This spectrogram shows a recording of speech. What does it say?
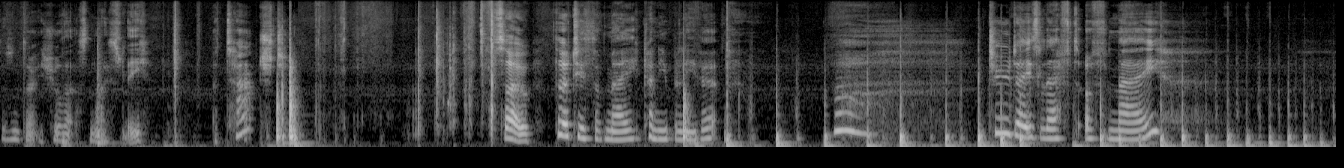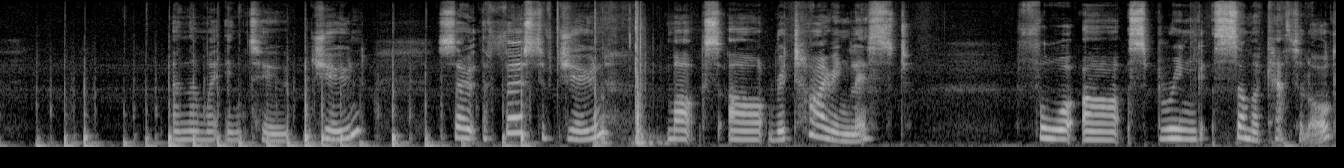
doesn't make sure that's nicely attached. So, 30th of May, can you believe it? Two days left of May. And then we're into June. So the 1st of June marks our retiring list for our spring summer catalogue.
